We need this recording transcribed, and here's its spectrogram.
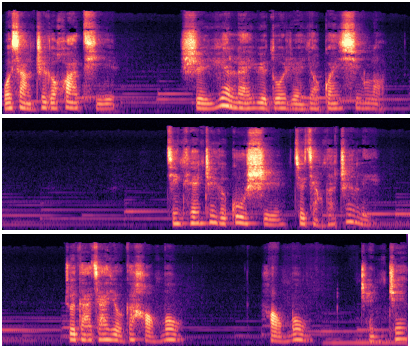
我想这个话题是越来越多人要关心了。今天这个故事就讲到这里，祝大家有个好梦，好梦成真。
